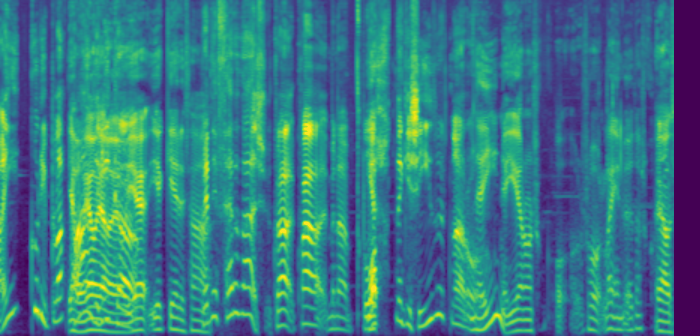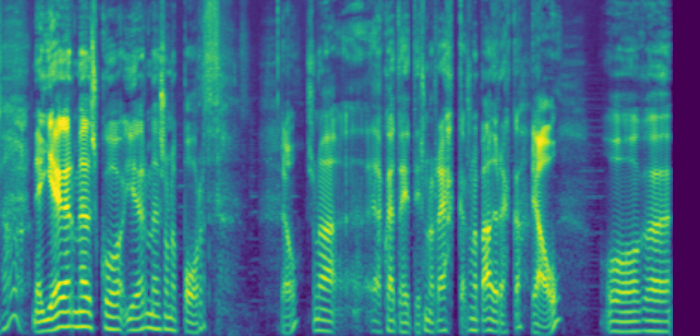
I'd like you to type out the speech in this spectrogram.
bækur í bla, já, já, já, já, ég, ég geri það Hvernig ferði það þessu? Hvað, hva, minna, blotn ekki síðurnar og... nei, nei, ég er hann svo, svo lægin við þetta sko. Já, það. nei, ég er með sko, ég er með svona borð Já. svona, eða hvað þetta heitir, svona rekka svona baðurekka Já. Og, uh,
